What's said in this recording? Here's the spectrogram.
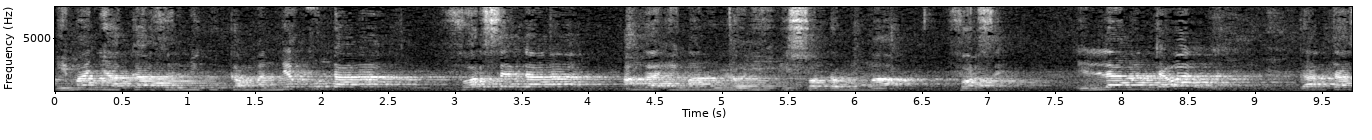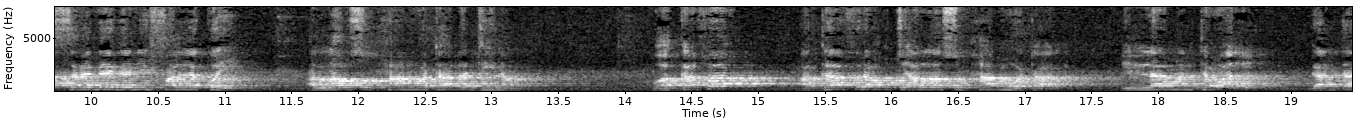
imanya kafir ni ku kam nekundana force dana anga imanu loni isondo ma force illa man tawal ganta serebe gani falle koy allah subhanahu wa ta'ala dinam wa kafa akafira uti allah subhanahu wa ta'ala. Illa man tawal ganta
